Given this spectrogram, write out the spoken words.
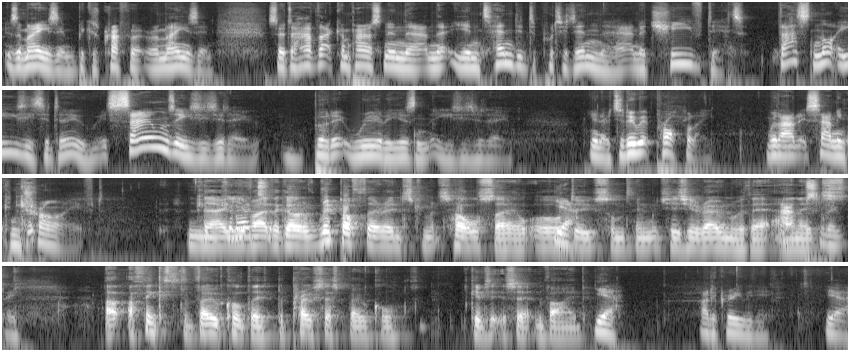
is amazing because Kraftwerk are amazing. So to have that comparison in there and that he intended to put it in there and achieved it, that's not easy to do. It sounds easy to do, but it really isn't easy to do. You know, to do it properly without it sounding contrived. No, can you've I either t- got to rip off their instruments wholesale or Yeah. do something which is your own with it. And Absolutely, it's I, I think it's the vocal, the the processed vocal, gives it a certain vibe. yeah, I'd agree with you. Yeah,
